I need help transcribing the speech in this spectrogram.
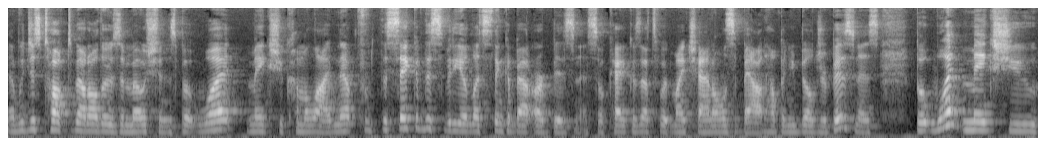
Now, we just talked about all those emotions, but what makes you come alive? Now, for the sake of this video, let's think about our business, okay? Because that's what my channel is about, helping you build your business. But what makes you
